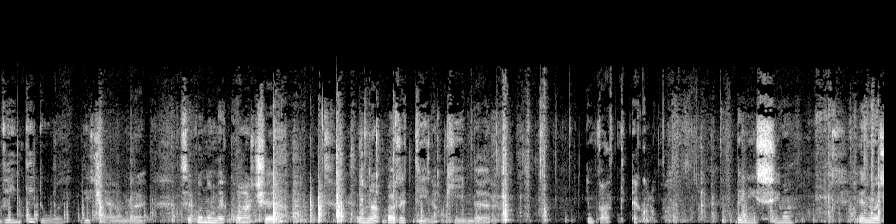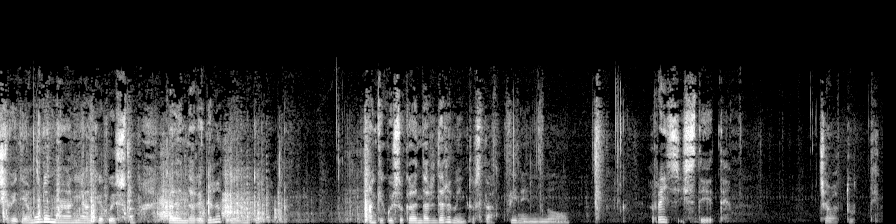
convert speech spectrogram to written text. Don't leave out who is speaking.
Speaker 1: 22 dicembre. Secondo me qua c'è una barrettina Kinder. Infatti eccola qua. Benissimo. E noi ci vediamo domani anche questo calendario dell'avvento. Anche questo calendario dell'avvento sta finendo. Resistete. Ciao a tutti.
